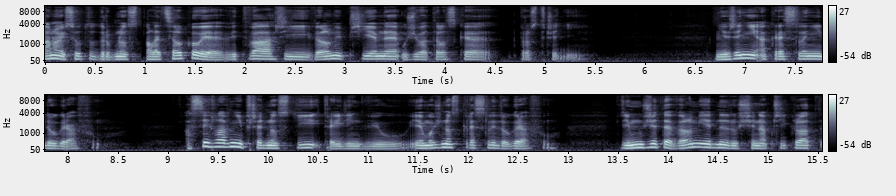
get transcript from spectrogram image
Ano, jsou to drobnosti, ale celkově vytváří velmi příjemné uživatelské prostředí. Měření a kreslení do grafu. Asi hlavní předností TradingView je možnost kreslit do grafu, kdy můžete velmi jednoduše například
